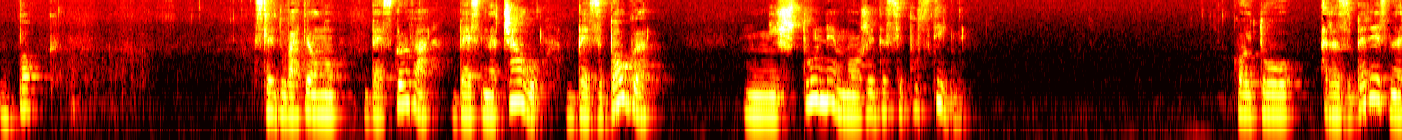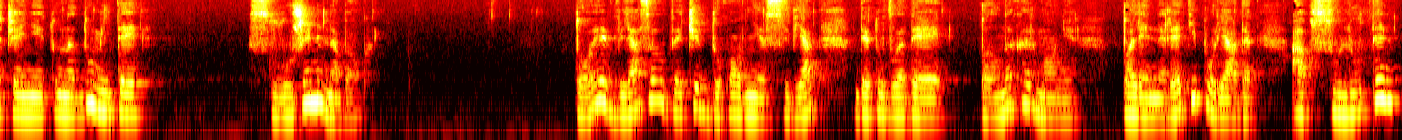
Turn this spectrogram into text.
Бог. Следователно, без глава, без начало, без Бога, нищо не може да се постигне. Който разбере значението на думите служене на Бога. Той е влязъл вече в духовния свят, дето владее пълна хармония, пълен ред и порядък, абсолютен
